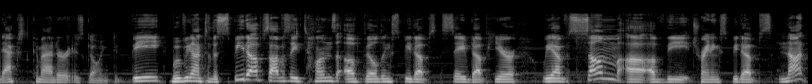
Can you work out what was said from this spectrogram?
next commander is going to be. Moving on to the speed ups obviously tons of building speed ups saved up here. We have some uh, of the training speed ups not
